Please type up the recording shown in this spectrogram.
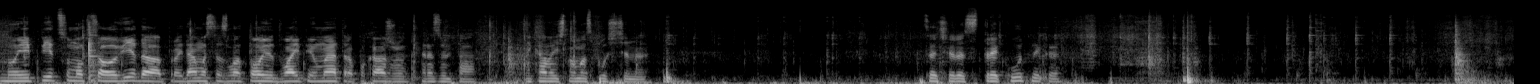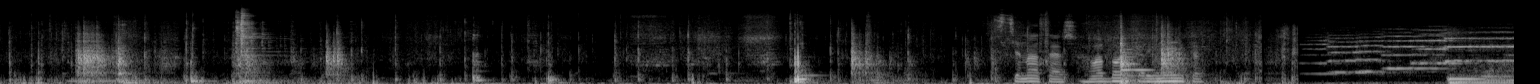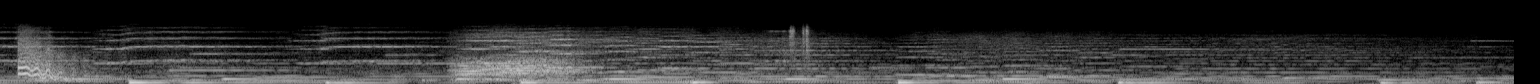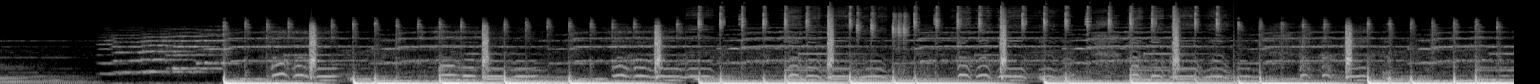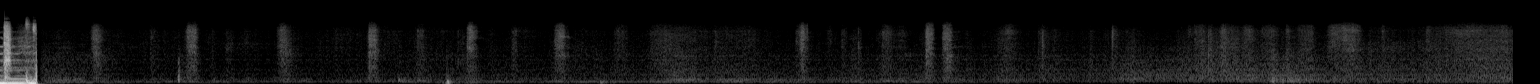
Ну і підсумок цього відео пройдемося з латою 2,5 метра, покажу результат. Яка вийшла у нас площина. Це через три кутника. Стіна теж гладонька, рівненька.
